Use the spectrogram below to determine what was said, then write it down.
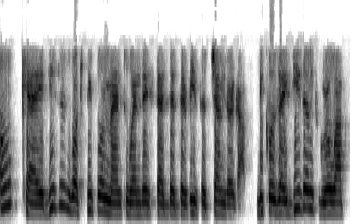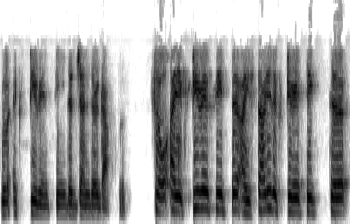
okay, this is what people meant when they said that there is a gender gap because I didn't grow up experiencing the gender gap. So I experienced it, I started experiencing it,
